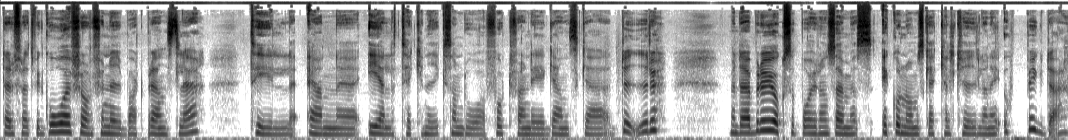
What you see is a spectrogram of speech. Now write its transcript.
därför att vi går från förnybart bränsle till en eh, elteknik som då fortfarande är ganska dyr. Men det beror ju också på hur de samhällsekonomiska kalkylerna är uppbyggda.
